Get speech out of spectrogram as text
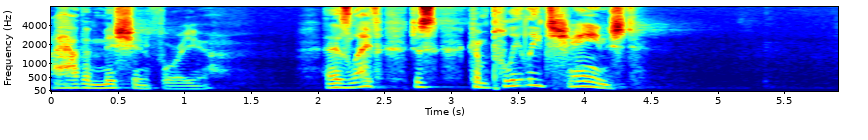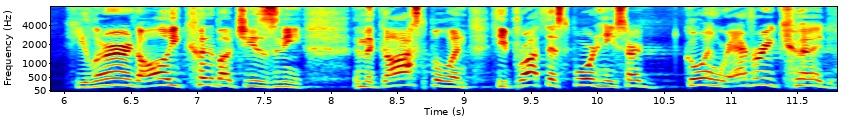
I have a mission for you. And his life just completely changed. He learned all he could about Jesus and he in the gospel, and he brought this forward and he started going wherever he could.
